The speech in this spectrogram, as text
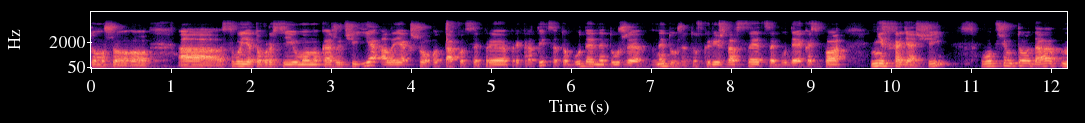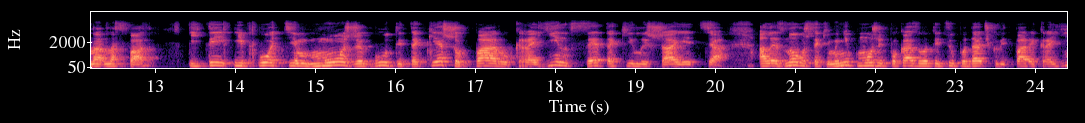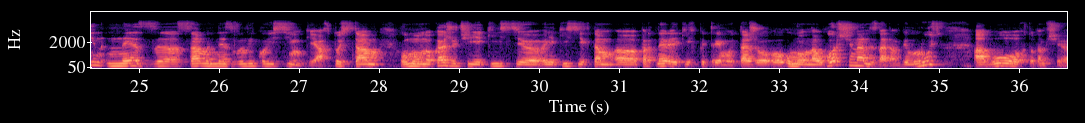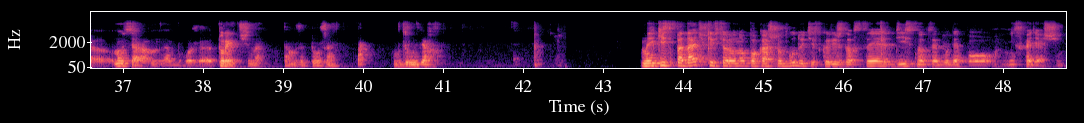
тому що о, а, своє то в Росії, умовно кажучи, є, але якщо отак от це при, прекратиться, то буде не дуже, не дуже. То, скоріш за все, це буде якась по нісходящий, в общем-то, да, на, на спад. Йти, і потім може бути таке, що пару країн все-таки лишається. Але знову ж таки, мені можуть показувати цю подачку від пари країн не з саме не з Великої Сімки, а хтось там, умовно кажучи, якісь, е, якісь їх там е, партнери, яких підтримують. Та ж умовна Угорщина, не знаю, там Білорусь, або хто там ще, ну ця боже, Туреччина, там же теж в друзях. Ну, якісь подачки все одно поки що будуть, і скоріш за все, дійсно це буде по нісходящій.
